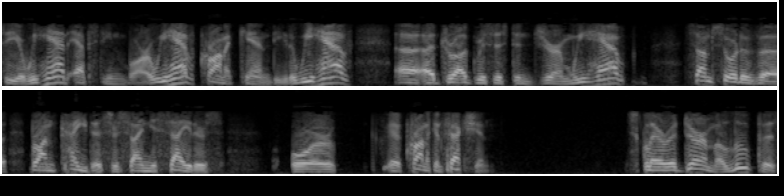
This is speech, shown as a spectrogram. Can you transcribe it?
C or we had Epstein Barr, we have chronic candida, we have uh, a drug resistant germ, we have some sort of uh, bronchitis or sinusitis or uh, chronic infection, scleroderma, lupus,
